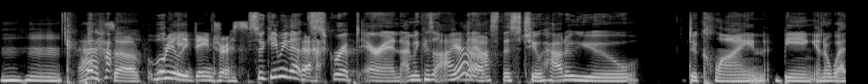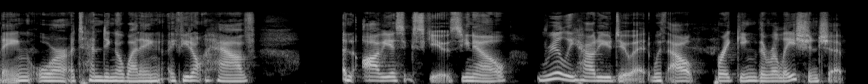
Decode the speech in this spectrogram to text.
Mm-hmm. That's how, a really okay. dangerous. So give me that script, Erin. I mean, because I've yeah. been asked this too. How do you decline being in a wedding or attending a wedding if you don't have an obvious excuse? You know, really, how do you do it without breaking the relationship?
